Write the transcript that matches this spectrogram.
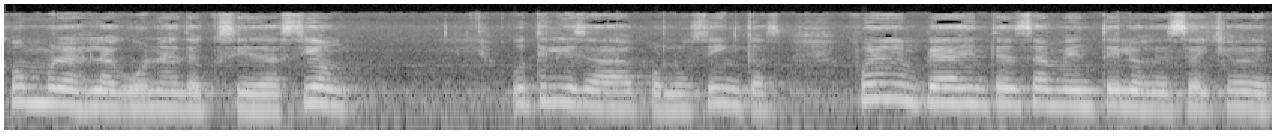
como las lagunas de oxidación, utilizadas por los incas, fueron empleadas intensamente los desechos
